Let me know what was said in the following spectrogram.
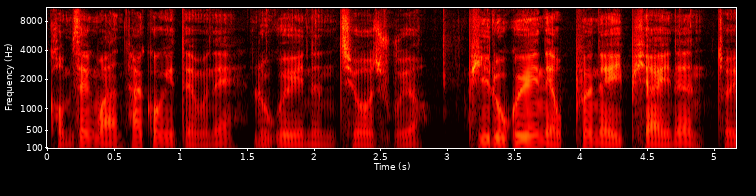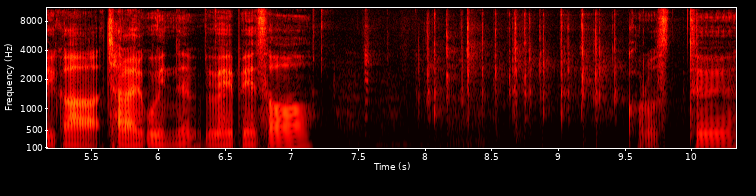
검색만 할 거기 때문에 로그인은 지워주고요. 비로그인 오픈 API는 저희가 잘 알고 있는 웹에서 거로스트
